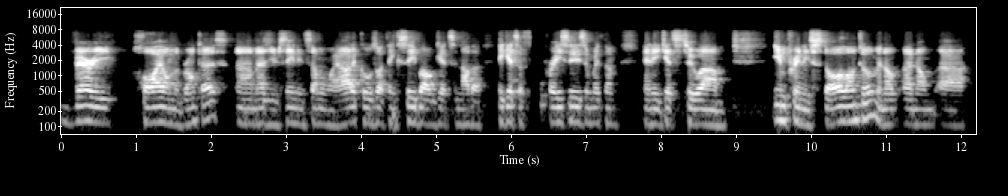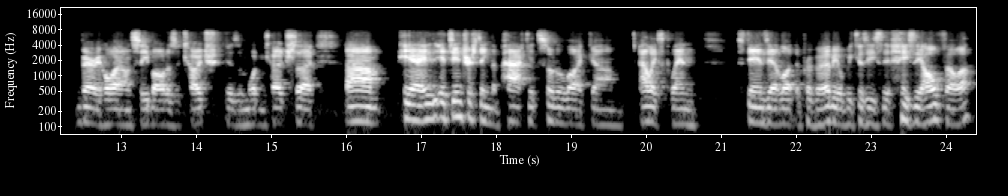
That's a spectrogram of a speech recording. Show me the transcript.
very high on the Broncos. Um, as you've seen in some of my articles, I think Seibold gets another, he gets a full preseason with them and he gets to um, imprint his style onto them. And I'm, and I'm uh, very high on Seibold as a coach, as a modern coach. So, um, yeah, it's interesting, the pack. It's sort of like um, Alex Glenn stands out like the proverbial because he's the he's the old fella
